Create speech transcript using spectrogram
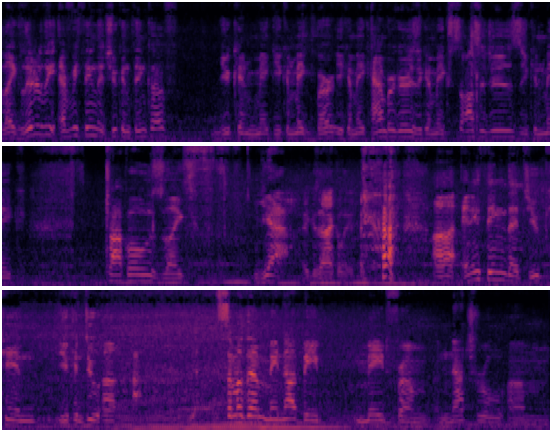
Like literally everything that you can think of. You can make. You can make bur. You can make hamburgers. You can make sausages. You can make tacos. Like, yeah, exactly. uh, anything that you can you can do. Uh, uh, some of them may not be made from natural um,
